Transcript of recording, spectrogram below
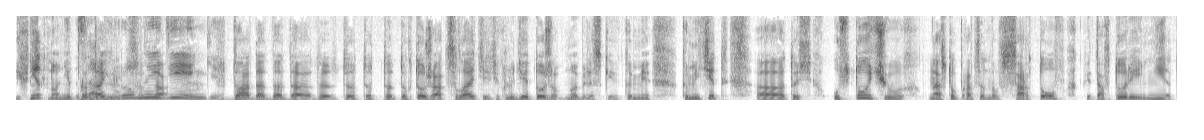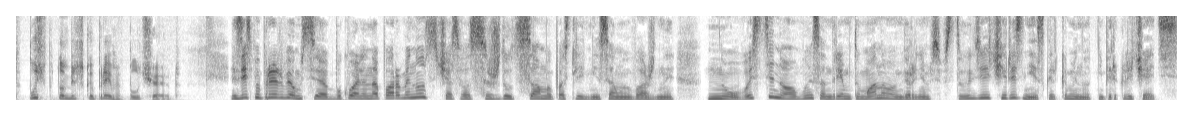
Их нет, но они За продаются. огромные да. деньги. Да, да, да, да. Так тоже отсылайте этих людей тоже в Нобелевский комитет. А, то есть устойчивых на 100% сортов к фитофтории нет. Пусть Нобелевскую премию получают. Здесь мы прервемся буквально на пару минут. Сейчас вас ждут самые последние, самые важные новости. Ну а мы с Андреем Тумановым вернемся в студию через несколько минут. Не переключайтесь.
